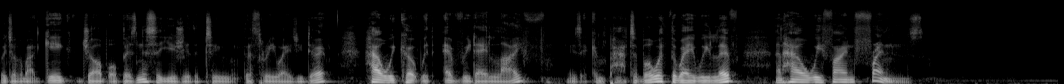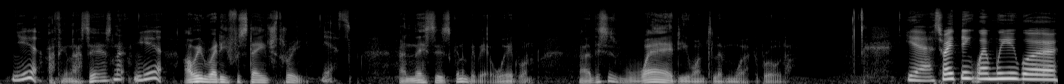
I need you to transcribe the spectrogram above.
We talk about gig, job, or business. Are usually the two, the three ways you do it. How we cope with everyday life. Is it compatible with the way we live? And how we find friends. Yeah, I think that's it, isn't it? yeah, Are we ready for stage three? yes. And this is going to be a bit of a weird one. Uh, this is where do you want to live and work abroad? Yeah. So I think when we were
